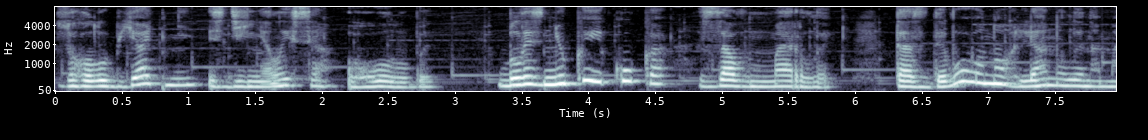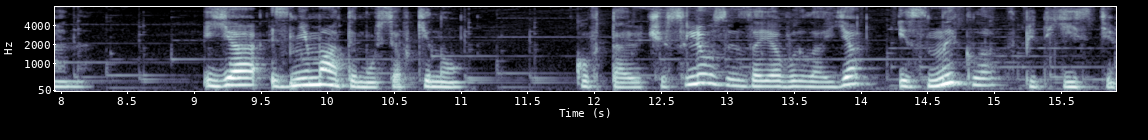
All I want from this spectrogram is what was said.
з голуб'ятні здійнялися голуби. Близнюки і кука завмерли та здивовано глянули на мене. Я зніматимуся в кіно, ковтаючи сльози, заявила я і зникла в під'їзді.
